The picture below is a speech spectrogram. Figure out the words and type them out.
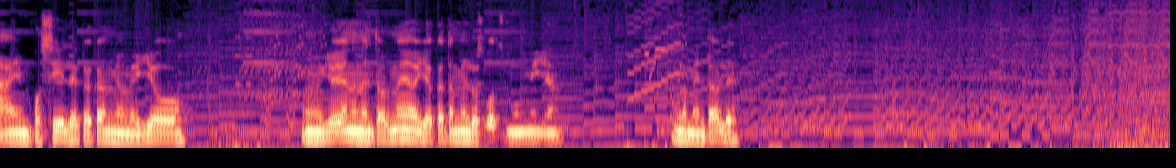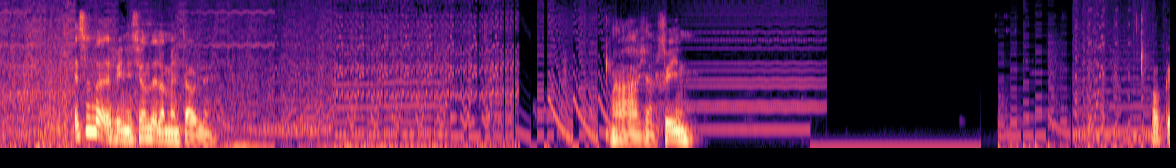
Ah, imposible que acá me humilló. Me humillaron en el torneo y acá también los bots me humillan. Lamentable. Esa es la definición de lamentable. Ay, al fin. Ok,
